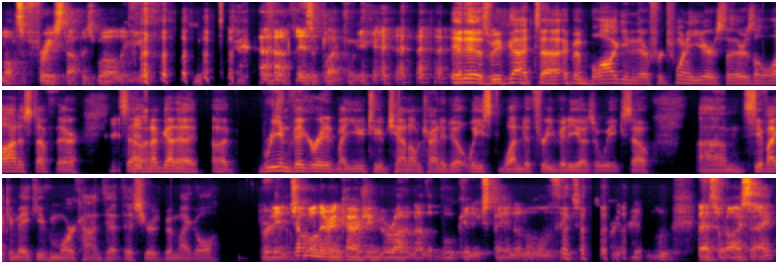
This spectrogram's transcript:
lots of free stuff as well that you there's a plug for you. It is. We've got uh, i've been blogging there for 20 years so there's a lot of stuff there. So and i've got a, a reinvigorated my youtube channel. I'm trying to do at least one to three videos a week. So um, see if i can make even more content. This year has been my goal Brilliant. Jump on there, encourage him to write another book and expand on all the things that's what I say.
